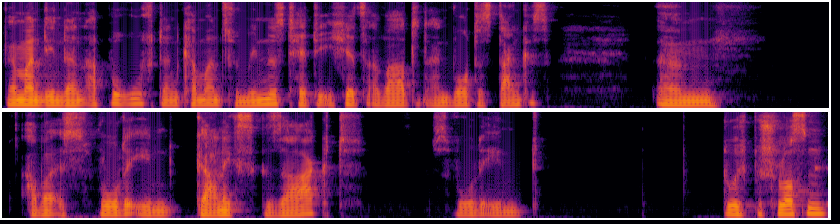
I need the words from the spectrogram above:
wenn man den dann abberuft, dann kann man zumindest, hätte ich jetzt erwartet, ein Wort des Dankes. Ähm, aber es wurde eben gar nichts gesagt. Es wurde eben durchbeschlossen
